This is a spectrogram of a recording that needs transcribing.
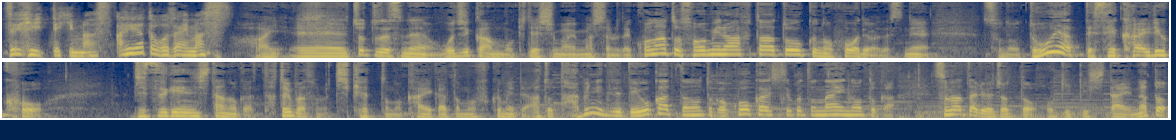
ぜひ行ってきます。ありがとうございます。はい。えー、ちょっとですね、お時間も来てしまいましたので、この後、ソーミラアフタートークの方ではですね、その、どうやって世界旅行、実現したのか例えばそのチケットの買い方も含めてあと旅に出てよかったのとか後悔してることないのとかそのあたりをちょっとお聞きしたいなと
